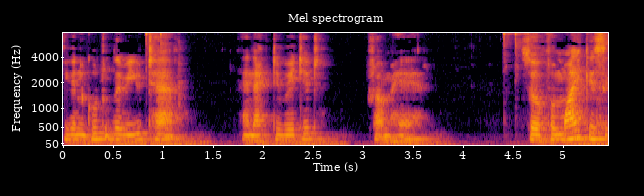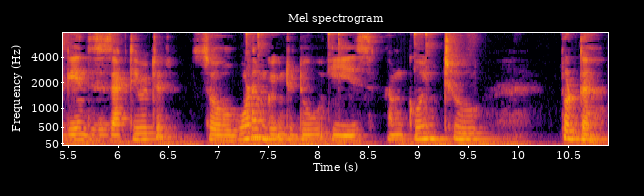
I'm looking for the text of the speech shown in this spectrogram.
you can go to the view tab and activate it from here. So for my case again this is activated. So what I'm going to do is I'm going to put the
